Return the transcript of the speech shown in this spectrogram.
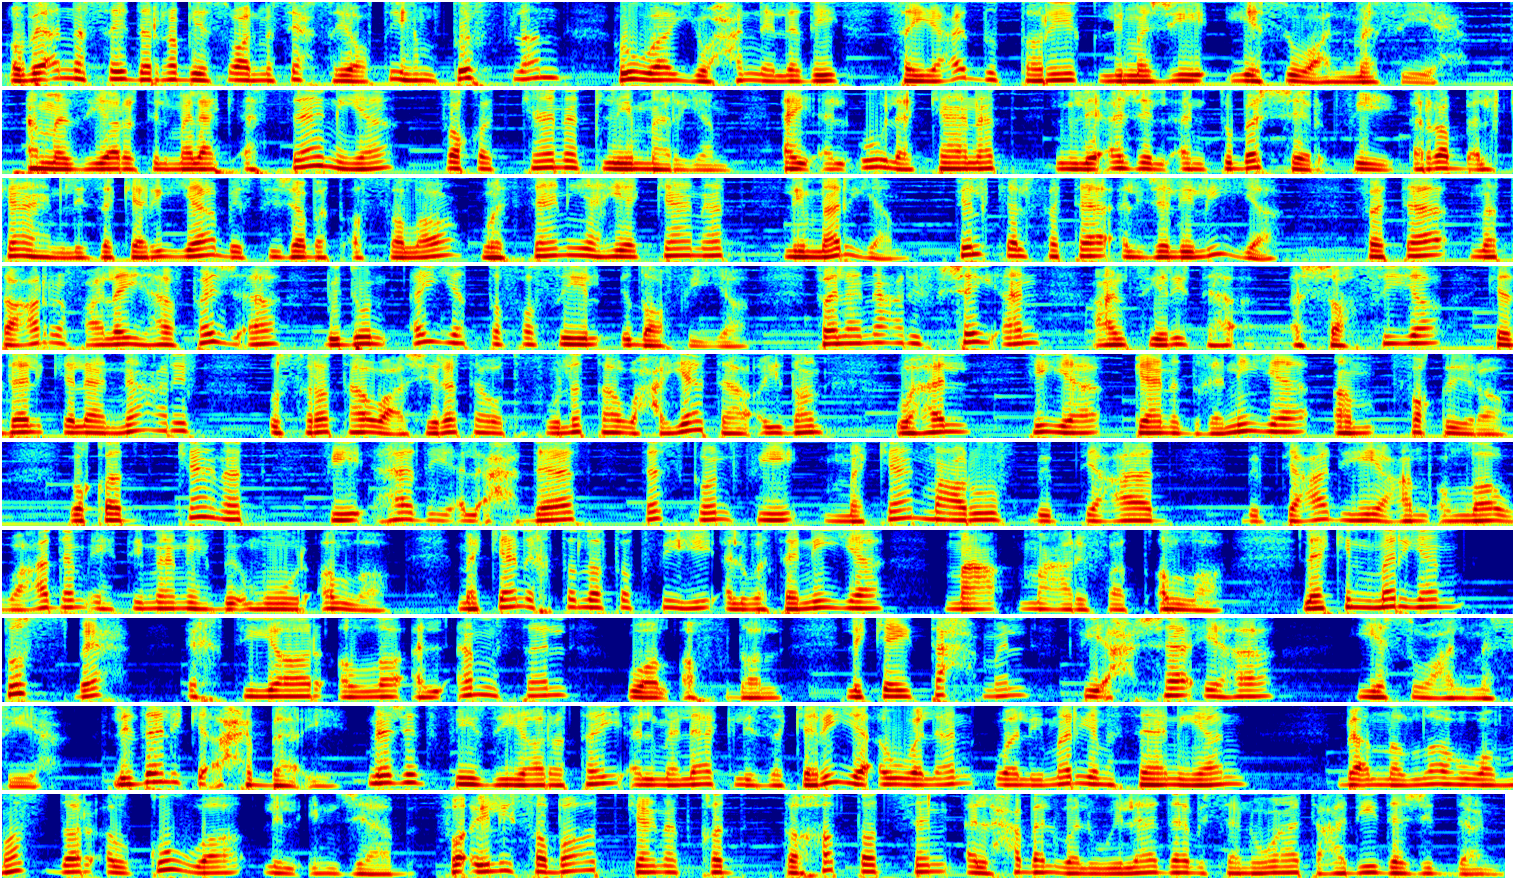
وبأن السيد الرب يسوع المسيح سيعطيهم طفلا هو يوحنا الذي سيعد الطريق لمجيء يسوع المسيح. أما زيارة الملاك الثانية فقد كانت لمريم أي الأولى كانت لأجل أن تبشر في الرب الكاهن لزكريا باستجابة الصلاة والثانية هي كانت لمريم. تلك الفتاة الجليلية فتاة نتعرف عليها فجأة بدون أي تفاصيل إضافية. فلا نعرف شيئا عن سيرتها الشخصية كذلك لا نعرف أسرتها وعشيرتها وطفولتها وحياتها أيضا وهل هي كانت غنية أم فقيرة. وقد كانت في هذه الأحداث تسكن في مكان معروف بابتعاد بابتعاده عن الله وعدم اهتمامه بأمور الله، مكان اختلطت فيه الوثنية مع معرفة الله، لكن مريم تصبح اختيار الله الأمثل والأفضل لكي تحمل في أحشائها يسوع المسيح. لذلك أحبائي نجد في زيارتي الملاك لزكريا اولا ولمريم ثانيا بأن الله هو مصدر القوة للإنجاب. فإليصابات كانت قد تخطت سن الحبل والولادة بسنوات عديدة جدا.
